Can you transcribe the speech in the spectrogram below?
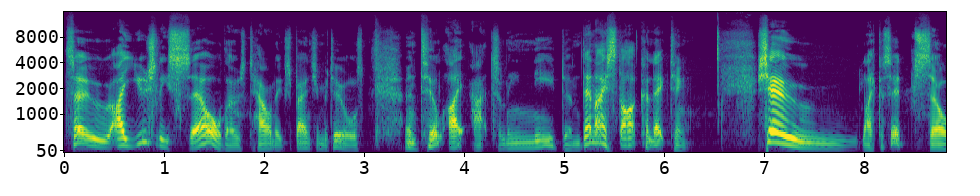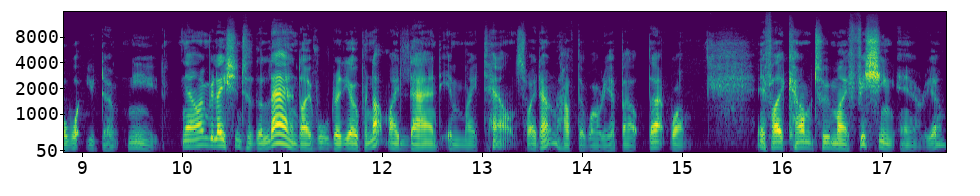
So I usually sell those town expansion materials until I actually need them. Then I start collecting. So, like I said, sell what you don't need. Now, in relation to the land, I've already opened up my land in my town, so I don't have to worry about that one. If I come to my fishing area,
